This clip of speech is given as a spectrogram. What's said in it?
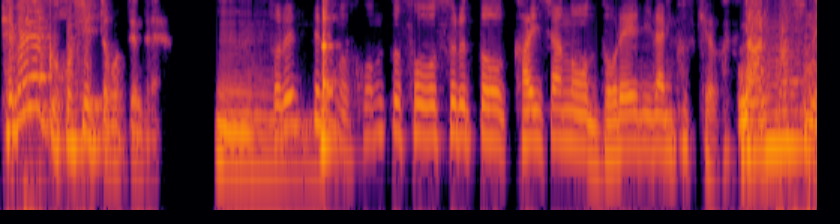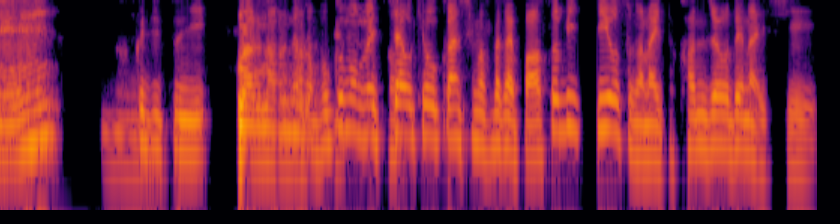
手早く欲しいと思ってんだよ。うんそれってでも本当そうすると会社の奴隷になりますけど、なりますね。確実に。なるなるなかなんる。僕もめっちゃ共感します。だからやっぱ遊びって要素がないと感情出ないし、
